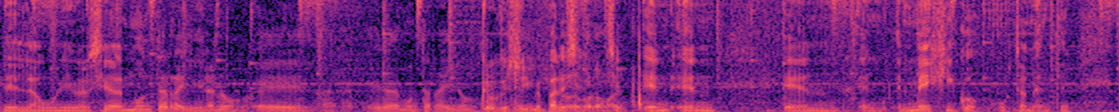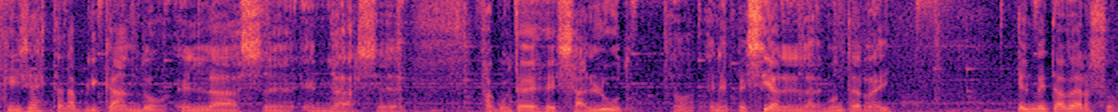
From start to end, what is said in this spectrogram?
de la Universidad de Monterrey, ¿era, no? Eh, era de Monterrey, ¿no? Creo que sí. Me parece. En, en, México, justamente, que ya están aplicando en las, eh, en las eh, facultades de salud, en especial en la de Monterrey, el metaverso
